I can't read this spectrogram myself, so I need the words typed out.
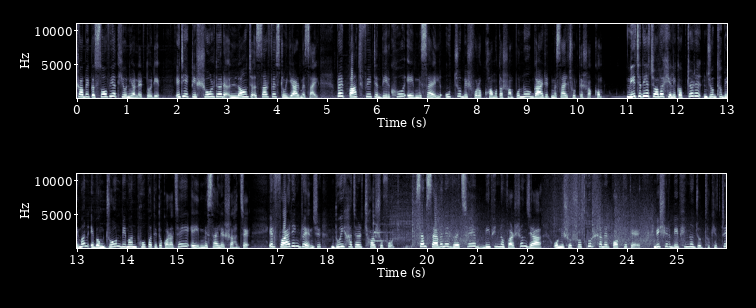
সাবেক সোভিয়েত ইউনিয়নের তৈরি। এটি একটি shoulder launch surface to air missile প্রায় পাঁচ ফিট দীর্ঘ এই মিসাইল উচ্চ বিস্ফোরক ক্ষমতা সম্পন্ন গাইডেড মিসাইল ছুটতে সক্ষম। নিচ দিয়ে চলা হেলিকপ্টার যুদ্ধ বিমান এবং ড্রোন বিমান ভূপাতিত করা যায় এই মিসাইলের সাহায্যে। এর ফায়ারিং রেঞ্জ দুই হাজার ছয়শো ফুট। সাম সেভেনের রয়েছে বিভিন্ন ভার্সন যা উনিশশো সত্তর সালের পর থেকে বিশ্বের বিভিন্ন যুদ্ধক্ষেত্রে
